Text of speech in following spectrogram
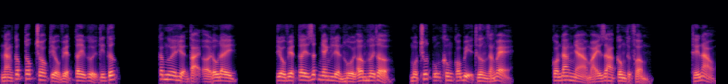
Nàng cấp tốc cho kiều việt tây gửi tin tức. Các ngươi hiện tại ở đâu đây? Kiều việt tây rất nhanh liền hồi âm hơi thở, một chút cũng không có bị thương dáng vẻ. Còn đang nhà máy gia công thực phẩm. Thế nào?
